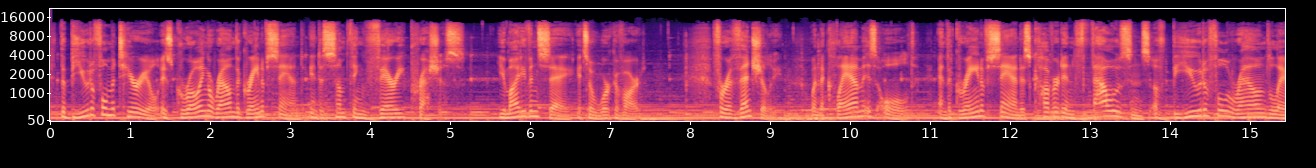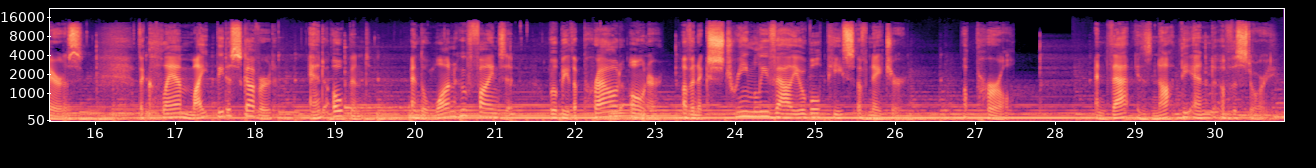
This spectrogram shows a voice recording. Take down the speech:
The beautiful material is growing around the grain of sand into something very precious. You might even say it's a work of art. For eventually, when the clam is old and the grain of sand is covered in thousands of beautiful round layers, the clam might be discovered and opened, and the one who finds it will be the proud owner of an extremely valuable piece of nature a pearl. And that is not the end of the story.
